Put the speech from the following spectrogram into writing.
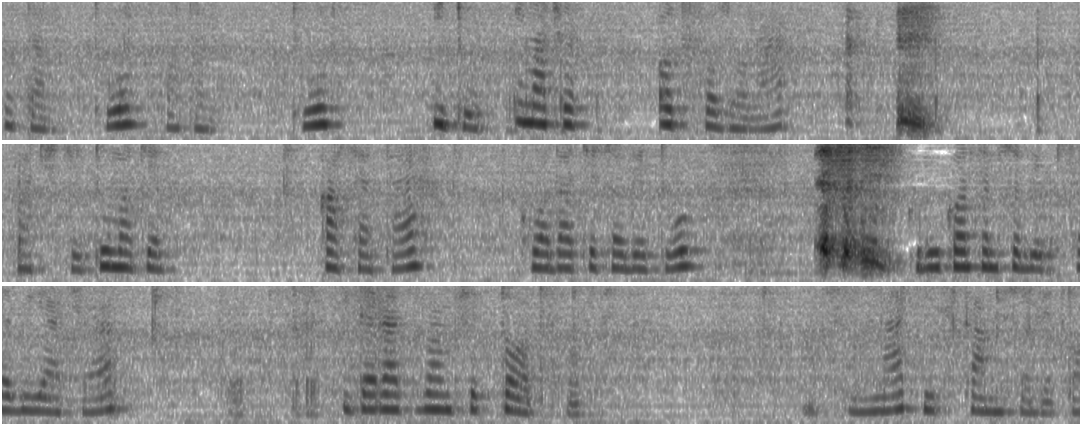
Potem tu. Potem tu. I tu. I macie otworzone. Patrzcie, tu macie kasetę. Kładacie sobie tu. Trójkątem sobie przewijacie. I teraz Wam się to otworzy. Więc naciskamy sobie to.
